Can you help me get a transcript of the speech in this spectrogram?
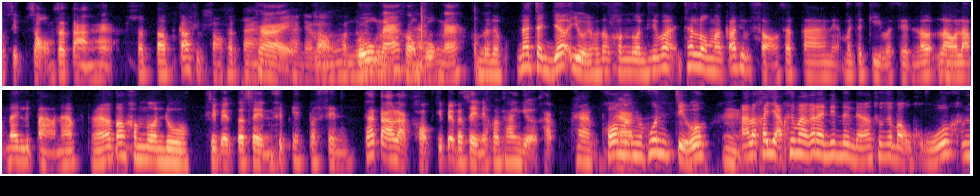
92 สตางค์ฮะสต็อปเก้าสิบสองสตางค์ใช่อะเดี๋ยวขลอองงคำนวณบรูกนะดูของะบรูกนะ คำนวณดูน่าจะเยอะอยู่เราต้องคำนวณที่ว่าถ้าลงมาเก้าสิบสองสตางค์เนี่ยมันจะกี่เปอร์เซ็นต์แล้วเรารับได้หรือเปล่านะครับดังนั้นเราต้องคำนวณดู11เปอร์เซ็นต์สิบเอ็ดเปอร์เซ็นต์ถ้าตามหลักของคิดเป็นเปอร์เซ็นต์เนี่ยค่อนข้างเยอะครับ ครับเพราะมันหุ้นจิ๋วอืม อะเราขยับขึ้นมาก็ได้นิดนึงเดี๋ยวนักทุนก็บอกโอ้โห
